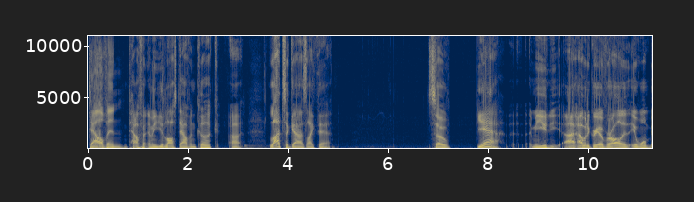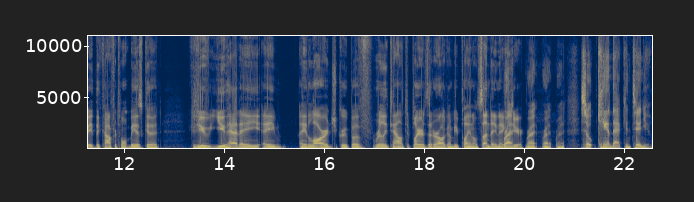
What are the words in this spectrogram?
Dalvin. Dalvin. I mean, you lost Dalvin Cook. Uh, lots of guys like that. So, yeah, I mean, you. I, I would agree. Overall, it, it won't be the conference won't be as good because you you had a a a large group of really talented players that are all going to be playing on Sunday next right, year. Right, right, right. So can that continue?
